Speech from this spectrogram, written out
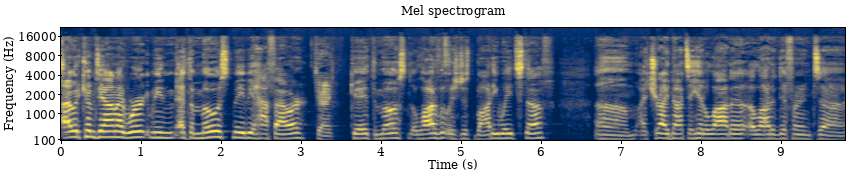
I would come down. I'd work. I mean, at the most, maybe a half hour. okay. Okay, at the most, a lot of it was just body weight stuff. Um, I tried not to hit a lot of a lot of different uh,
